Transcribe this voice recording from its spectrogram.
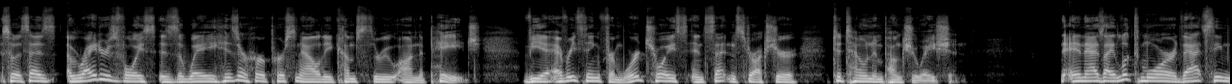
So it says a writer's voice is the way his or her personality comes through on the page via everything from word choice and sentence structure to tone and punctuation. And as I looked more, that seemed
